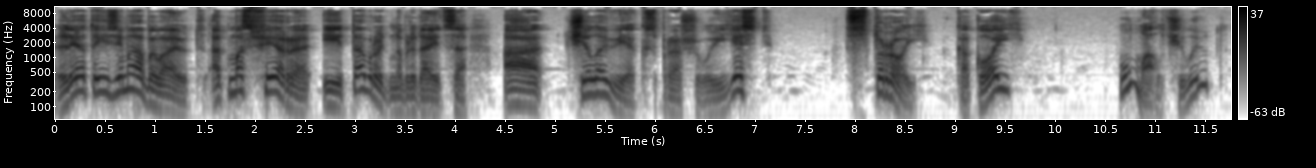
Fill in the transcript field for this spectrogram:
Лето и зима бывают. Атмосфера и та вроде наблюдается. А человек, спрашиваю, есть? Строй какой? Умалчивают.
